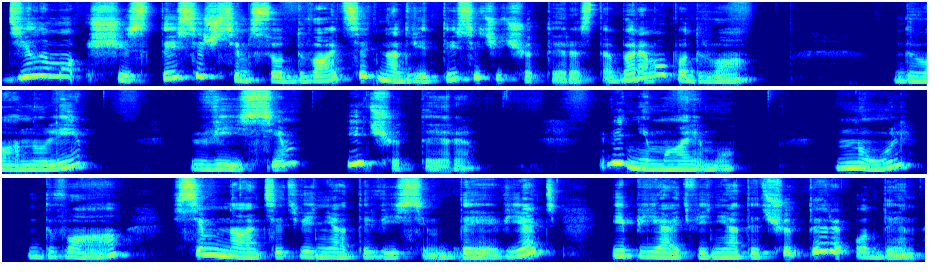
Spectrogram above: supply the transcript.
Ділимо 6720 на 2400. Беремо по 2. 2 нулі, 8 і 4. Віднімаємо 0, 2, 17 відняти 8 9 і 5 відняти 4 1.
